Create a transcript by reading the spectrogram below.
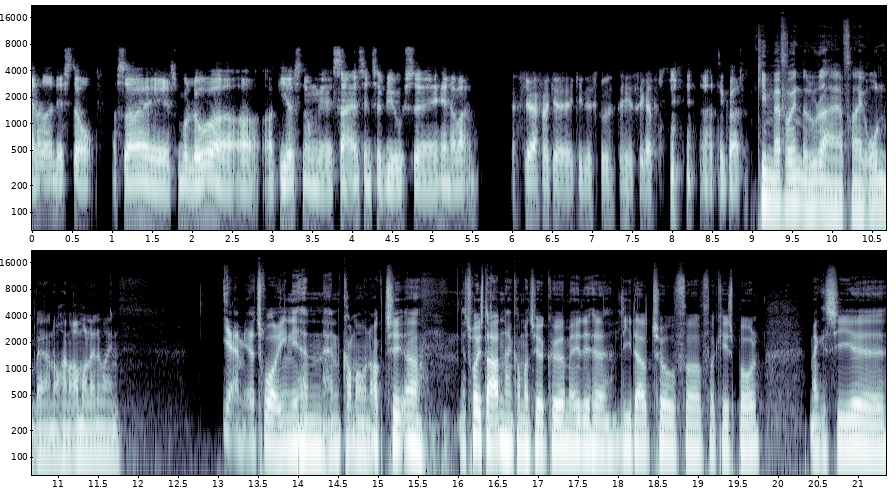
allerede næste år. Og så, uh, så må du love at, at, at give os nogle uh, sejrsinterviews uh, hen ad vejen. Jeg skal i hvert fald uh, give det et skud, det er helt sikkert. ja, det er godt. Kim, hvad forventer du dig af Frederik Rodenberg, når han rammer landevejen? Jamen, jeg tror egentlig, han, han kommer jo nok til at... Jeg tror i starten, han kommer til at køre med i det her lead-out-tog for, for Case Ball. Man kan sige, at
